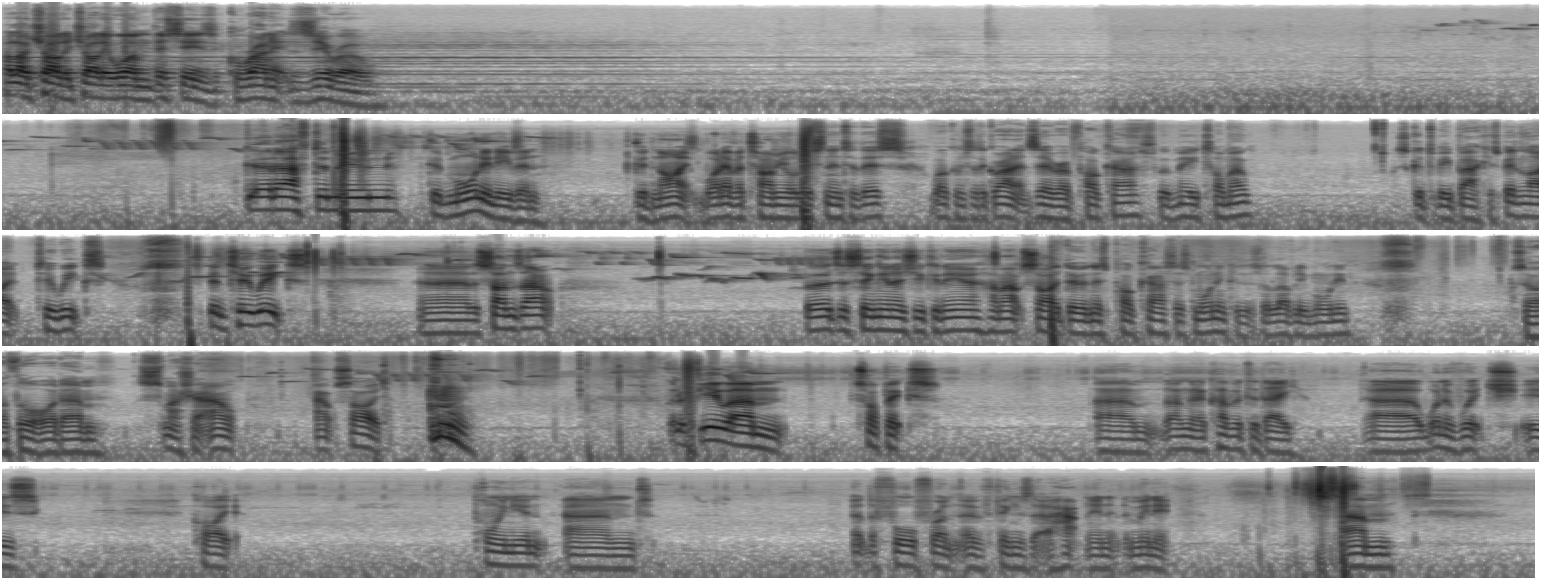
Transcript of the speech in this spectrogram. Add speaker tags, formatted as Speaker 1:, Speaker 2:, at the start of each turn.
Speaker 1: Hello, Charlie Charlie 1. This is Granite Zero. Good afternoon, good morning, even. Good night, whatever time you're listening to this. Welcome to the Granite Zero podcast with me, Tomo. It's good to be back. It's been like two weeks. It's been two weeks. Uh, the sun's out, Birds are singing, as you can hear. I'm outside doing this podcast this morning because it's a lovely morning. So I thought I'd um, smash it out outside. Got a few um, topics um, that I'm going to cover today. Uh, one of which is quite poignant and at the forefront of things that are happening at the minute. Um,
